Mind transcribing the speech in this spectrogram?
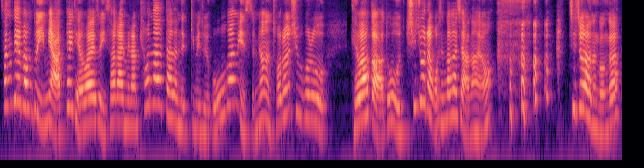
상대방도 이미 앞에 대화에서 이 사람이랑 편하다는 느낌이 들고 호감이 있으면 저런 식으로 대화가 와도 취조라고 생각하지 않아요? 취조하는 건가?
